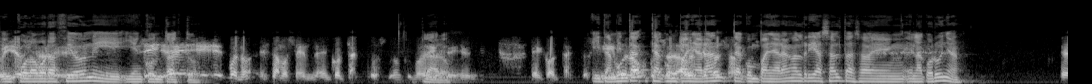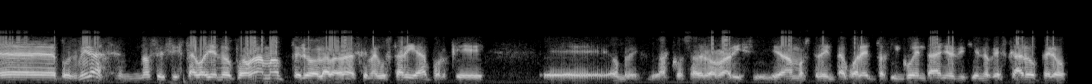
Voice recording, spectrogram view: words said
en colaboración y, en contacto. bueno, estamos en, contactos, ¿no? claro. en, contactos. ¿Y, también te, pues acompañarán te acompañarán al Rías Altas en, en La Coruña? Eh, pues mira, no sé si estaba oyendo el programa, pero la verdad es que me gustaría porque, eh, hombre, las cosas de los rallies, llevamos 30, 40, 50 años diciendo que es caro, pero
